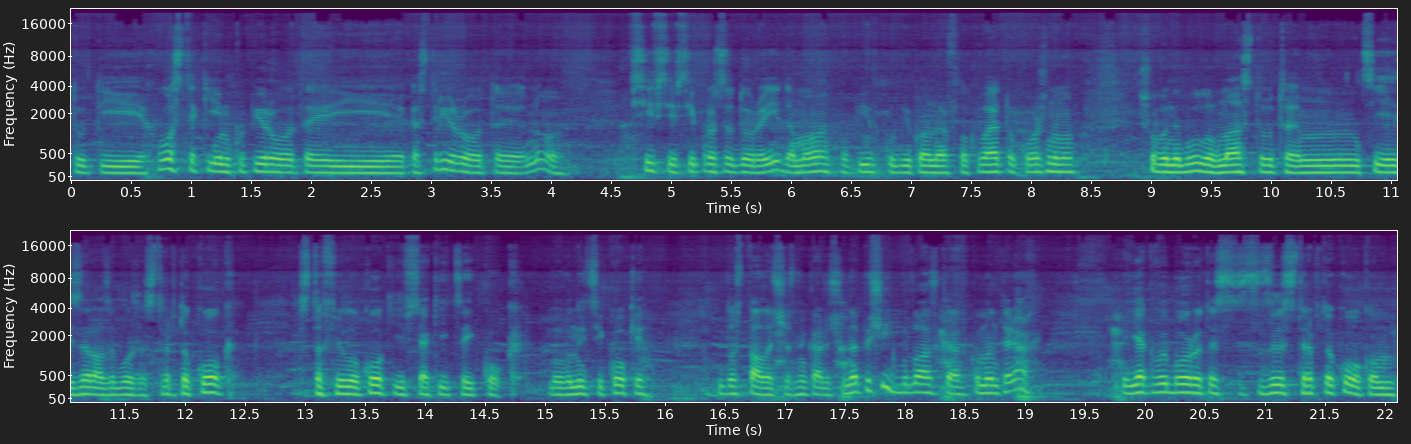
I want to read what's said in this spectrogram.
тут і хвостики їм купірувати, і кастрірувати. Ну, всі-всі-всі процедури. І дамо по пів флоквету кожному, щоб не було в нас тут ем, цієї зарази, боже, стрептокок, стафілокок і всякий цей кок. Бо вони ці коки достали, чесно кажучи. Напишіть, будь ласка, в коментарях, як ви боретесь з стрептококом.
